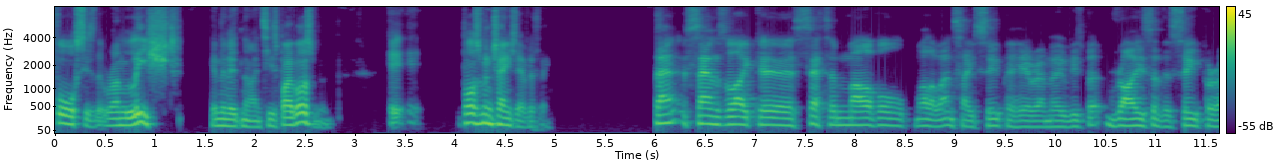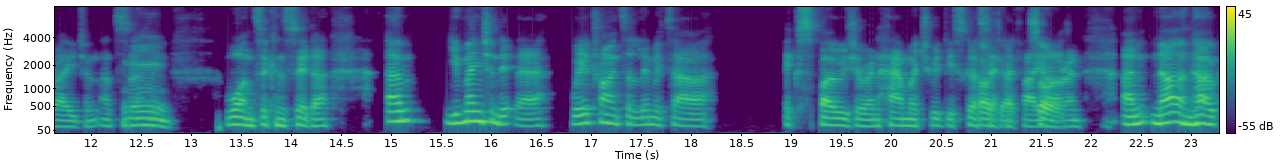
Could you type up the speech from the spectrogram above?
forces that were unleashed in the mid 90s by Bosman. It, it, Bosman changed everything. That sounds like a set of Marvel, well, I won't say superhero movies, but Rise of the Super Agent. That's certainly mm. one to consider. Um, you've mentioned it there. We're trying to limit our exposure and how much we discuss Okay, FFAR sorry. and and no no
